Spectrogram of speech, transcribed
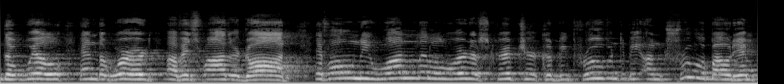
the will and the word of his Father God. If only one little word of Scripture could be proven to be untrue about him,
